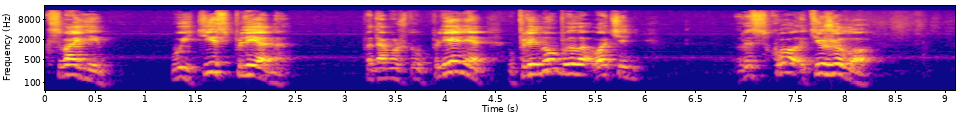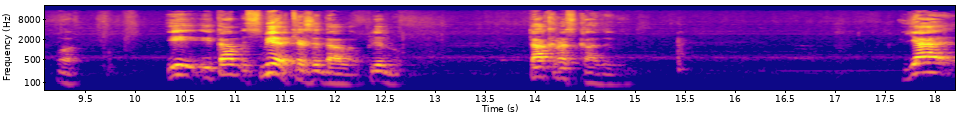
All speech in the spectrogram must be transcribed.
к своим, уйти с плена. Потому что в плене, в плену было очень риско, тяжело. Вот. И, и там смерть ожидала в плену. Так рассказывают. Я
